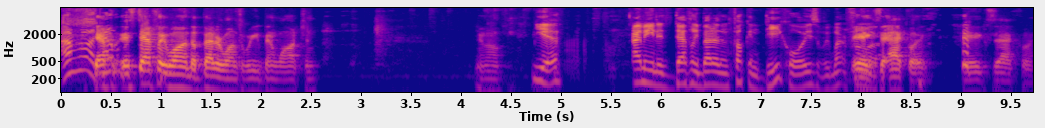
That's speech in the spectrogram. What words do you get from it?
I don't know. Def- it's definitely one of the better ones we've been watching. You know, yeah. I mean, it's definitely better than fucking decoys. We went from a- exactly, exactly.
